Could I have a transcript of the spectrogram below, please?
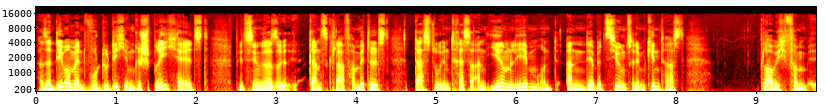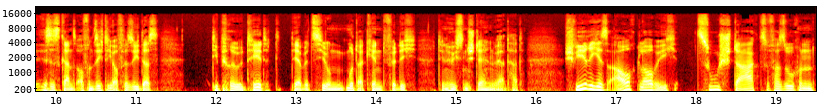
Also in dem Moment, wo du dich im Gespräch hältst, beziehungsweise ganz klar vermittelst, dass du Interesse an ihrem Leben und an der Beziehung zu dem Kind hast, glaube ich, ist es ganz offensichtlich auch für sie, dass die Priorität der Beziehung Mutter-Kind für dich den höchsten Stellenwert hat. Schwierig ist auch, glaube ich, zu stark zu versuchen,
